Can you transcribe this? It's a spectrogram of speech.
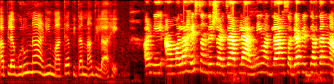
आपल्या गुरूंना आणि मात्या पितांना दिलं आहे. आणि आम्हाला हेच संदेश द्यायचा आहे आपल्या आर्मीमधल्या सगळ्या विद्यार्थ्यांना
